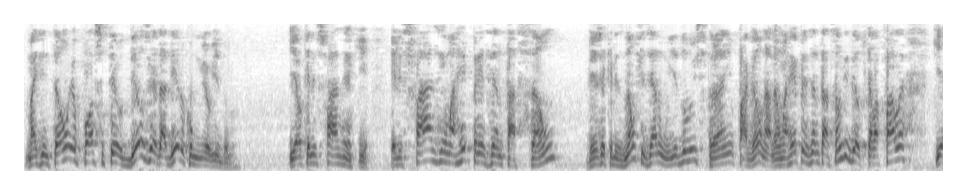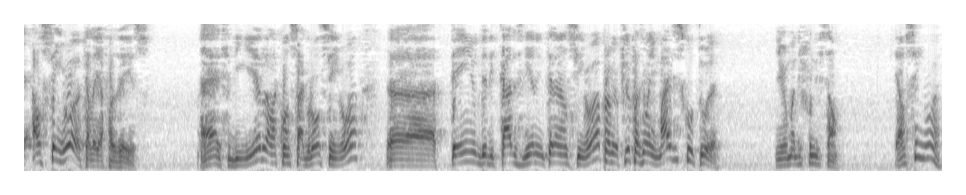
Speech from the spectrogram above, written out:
Mas então eu posso ter o Deus verdadeiro como meu ídolo. E é o que eles fazem aqui. Eles fazem uma representação, veja que eles não fizeram um ídolo estranho, pagão, nada, é uma representação de Deus, porque ela fala que é ao Senhor que ela ia fazer isso. É, esse dinheiro ela consagrou ao Senhor, uh, tenho dedicado esse dinheiro inteiro ao Senhor para meu filho fazer uma imagem de escultura e uma de fundição. É ao Senhor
